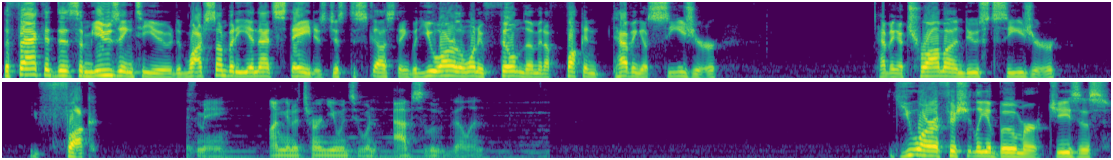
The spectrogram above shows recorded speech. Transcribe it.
The fact that this is amusing to you to watch somebody in that state is just disgusting. But you are the one who filmed them in a fucking having a seizure, having a trauma-induced seizure. You fuck. with me, I'm gonna turn you into an absolute villain. You are officially a boomer. Jesus.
